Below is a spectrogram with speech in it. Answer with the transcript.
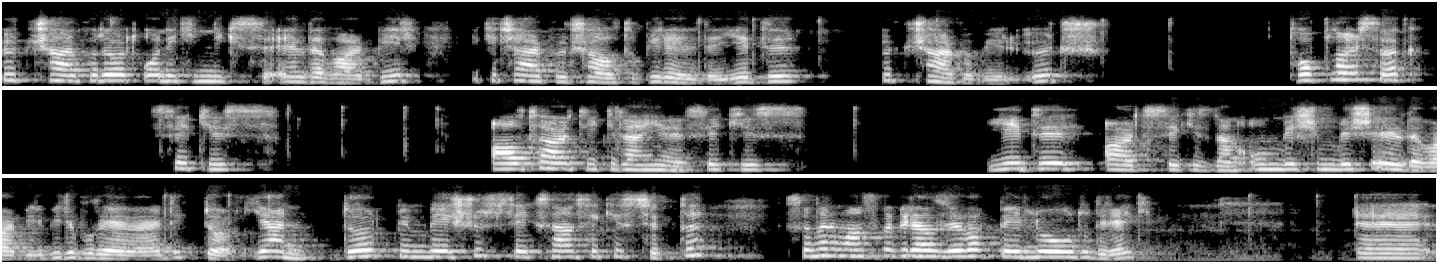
3 çarpı 4 12'nin ikisi elde var 1. 2 çarpı 3 6 1 elde 7. 3 çarpı 1 3. Toplarsak 8. 6 artı 2'den yine 8. 7 artı 8'den 15'in 5'i elde var. Biri, biri buraya verdik 4. Yani 4588 çıktı. Sanırım aslında biraz cevap belli oldu direkt. Ee,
